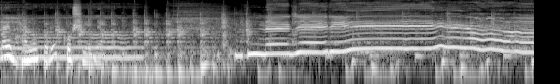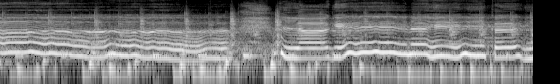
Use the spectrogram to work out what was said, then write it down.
তাই ভালো করে কষিয়ে নেব लागे नहीं कहीं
